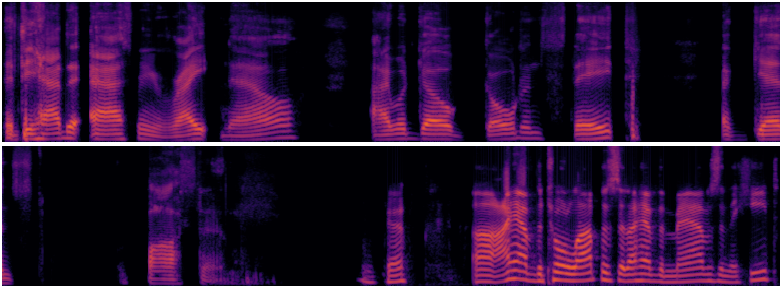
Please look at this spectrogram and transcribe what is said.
If you had to ask me right now, I would go Golden State against Boston. Okay. Uh, I have the total opposite. I have the Mavs and the Heat.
